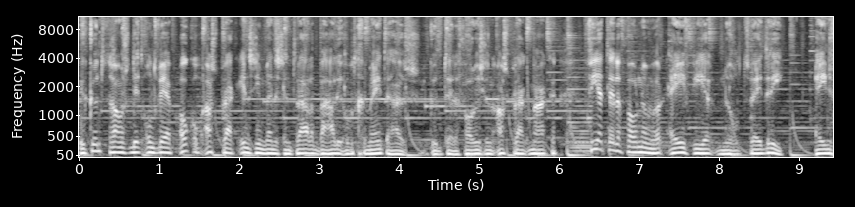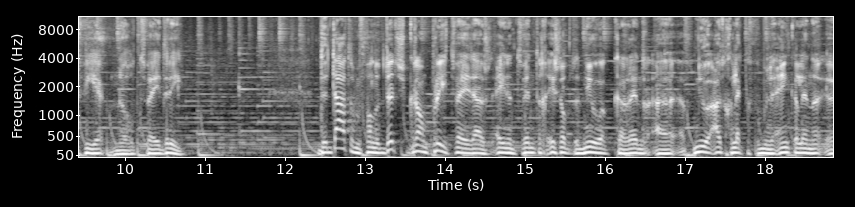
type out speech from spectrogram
U kunt trouwens dit ontwerp ook op afspraak inzien bij de centrale balie op het gemeentehuis. U kunt telefonisch een afspraak maken via telefoonnummer 14023. 14023. De datum van de Dutch Grand Prix 2021 is op de nieuwe, kalender, eh, nieuwe uitgelekte Formule 1 kalender eh,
